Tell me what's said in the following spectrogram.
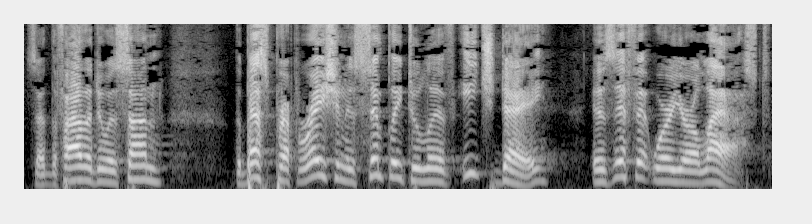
Said the father to his son, The best preparation is simply to live each day as if it were your last.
